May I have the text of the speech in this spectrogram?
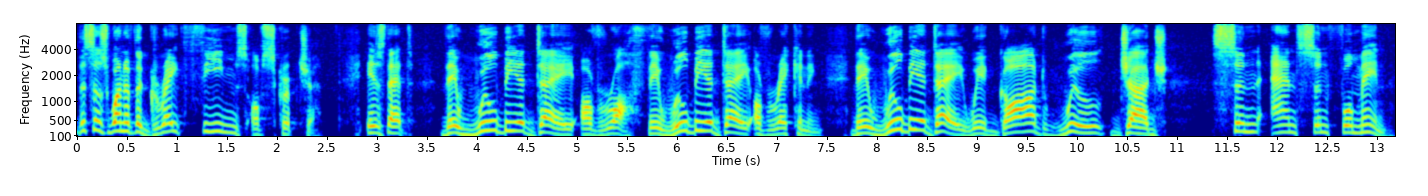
This is one of the great themes of Scripture, is that there will be a day of wrath. There will be a day of reckoning. There will be a day where God will judge sin and sinful men.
